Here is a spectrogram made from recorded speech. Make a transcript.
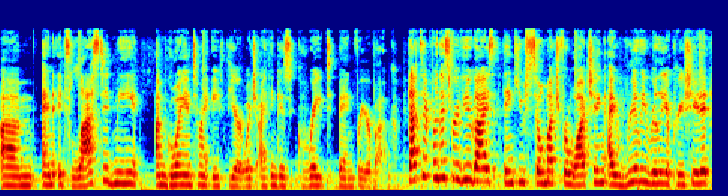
um, and it's lasted me, I'm going into my eighth year, which I think is great bang for your buck. That's it for this review, guys. Thank you so much for watching. I really, really appreciate it.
